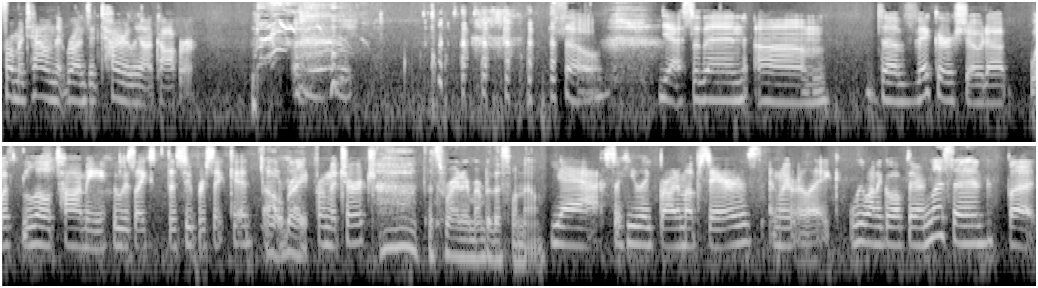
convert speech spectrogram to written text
from a town that runs entirely on copper. so, yeah, so then um, the vicar showed up with little Tommy, who was like the super sick kid Oh, right. from the church. That's right. I remember this one now. Yeah, so he like brought him upstairs, and we were like, we want to go up there and listen, but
